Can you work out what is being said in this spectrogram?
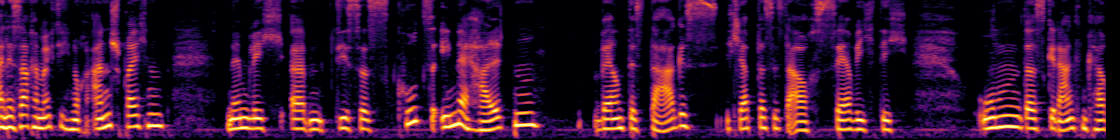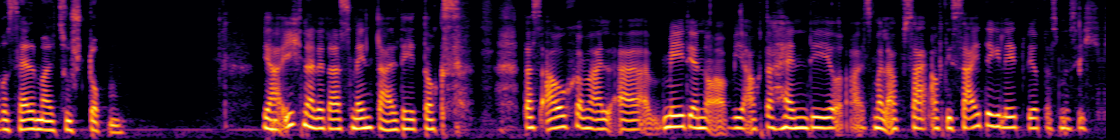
Eine Sache möchte ich noch ansprechen nämlich ähm, dieses kurze Innehalten während des Tages. Ich glaube, das ist auch sehr wichtig, um das Gedankenkarussell mal zu stoppen. Ja, ich nenne das Mental Detox. Dass auch einmal äh, Medien wie auch der Handy oder als mal auf, auf, die Seite gelegt wird, dass man sich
